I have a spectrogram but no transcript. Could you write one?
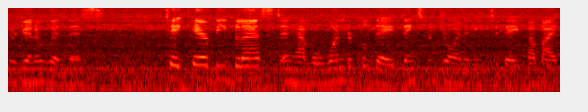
You're going to win this. Take care, be blessed, and have a wonderful day. Thanks for joining me today. Bye-bye.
